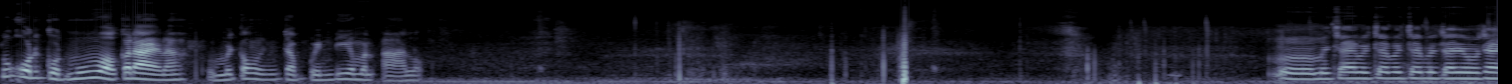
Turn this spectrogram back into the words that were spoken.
ทุกคนกดมั่วก็ได้นะ ผมไม่ต้องจำเป็นที่มันอ่านหรอก เออไม่ใช่ไม่ใช่ไม่ใช่ไม่ใช่ไม่ใช่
